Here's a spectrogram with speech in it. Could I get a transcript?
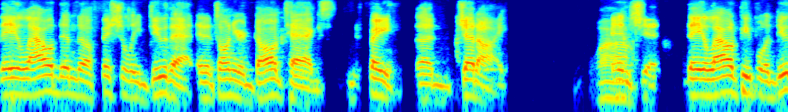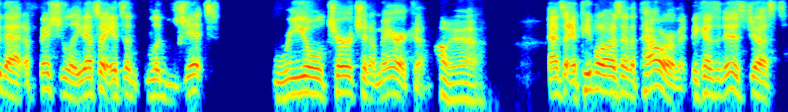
They allowed them to officially do that, and it's on your dog tags, faith, uh, Jedi, wow. and shit they allowed people to do that officially. That's a it's a legit, real church in America. Oh yeah, that's a, people don't understand the power of it because it is just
